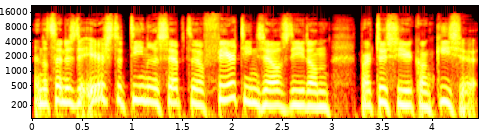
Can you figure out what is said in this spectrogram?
En dat zijn dus de eerste 10 recepten, of 14 zelfs, die je dan waartussen je kan kiezen.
